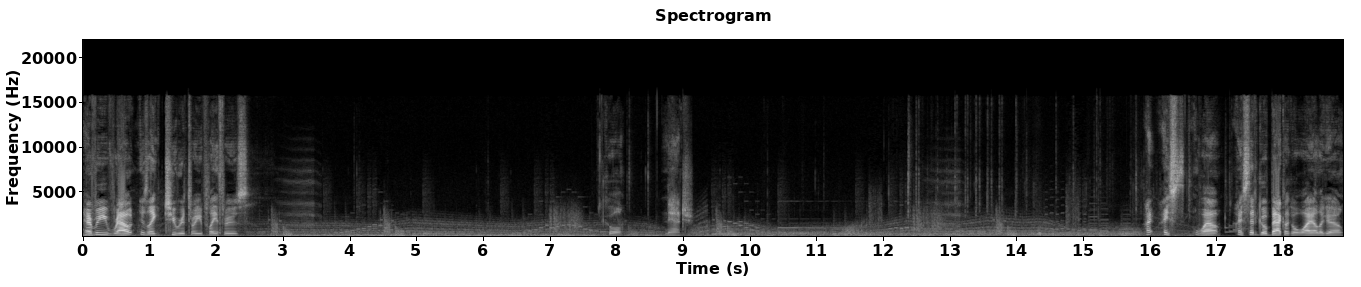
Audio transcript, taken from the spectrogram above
every route is like two or three playthroughs. Cool. Natch. I, I, wow, I said go back like a while ago.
